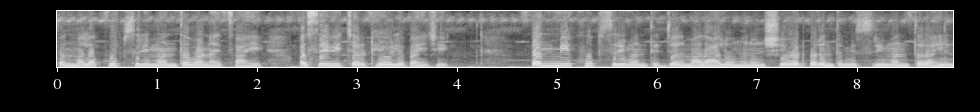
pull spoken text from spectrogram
पण मला खूप श्रीमंत बनायचं आहे असे विचार ठेवले पाहिजे. पण मी खूप श्रीमंतीत जन्माला आलो म्हणून शेवटपर्यंत मी श्रीमंत राहील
